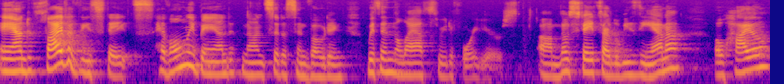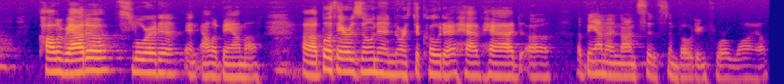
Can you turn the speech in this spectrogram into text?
And five of these states have only banned non-citizen voting within the last three to four years. Um, those states are Louisiana, Ohio, Colorado, Florida, and Alabama. Uh, both Arizona and North Dakota have had uh, a ban on non-citizen voting for a while.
